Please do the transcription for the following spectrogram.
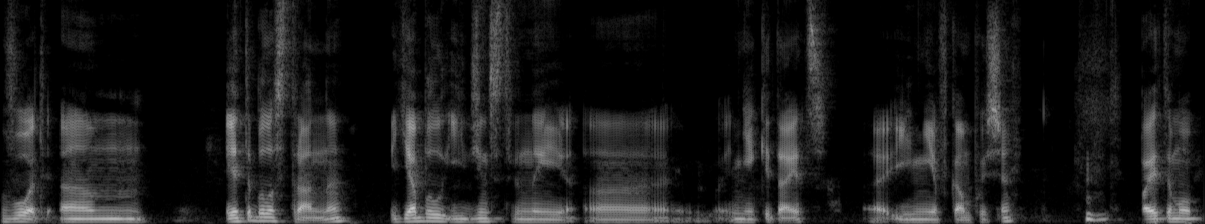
вот. ам, это было странно. Я был единственный а, не китаец а, и не в кампусе. Поэтому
